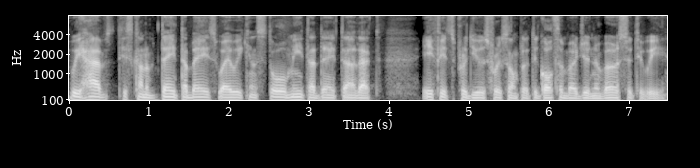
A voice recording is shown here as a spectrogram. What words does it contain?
we have this kind of database where we can store metadata that, if it's produced, for example, at the Gothenburg University, we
